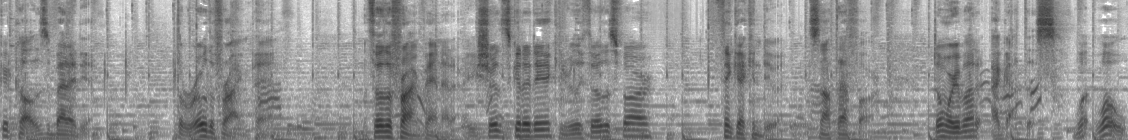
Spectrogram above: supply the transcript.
Good call. This is a bad idea. Throw the frying pan. Throw the frying pan at it. Are you sure that's a good idea? Can you really throw this far? I think I can do it. It's not that far. Don't worry about it. I got this. What? Whoa.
